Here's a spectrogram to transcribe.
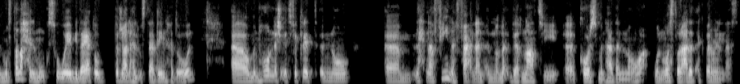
المصطلح الموكس هو بداياته بترجع لهالأستاذين هدول آه، ومن هون نشأت فكرة إنه نحن فينا فعلا إنه نقدر نعطي كورس من هذا النوع ونوصله لعدد أكبر من الناس.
